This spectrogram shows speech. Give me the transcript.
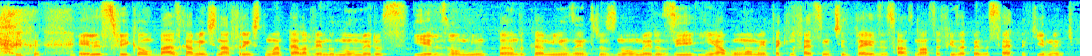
eles ficam basicamente na frente de uma tela vendo números e eles vão limpando caminhos entre os números e, e em algum momento aquilo faz sentido pra eles. Eles falam assim, nossa, fiz a coisa certa aqui, né? Tipo,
